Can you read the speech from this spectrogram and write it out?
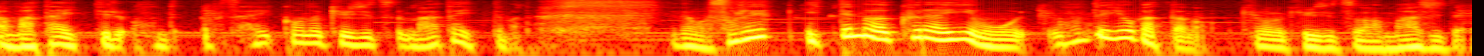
あ、また行ってる。本当最高の休日。また行ってまた。でもそれ言ってまうくらいもう本当に良かったの。今日の休日はマジで。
